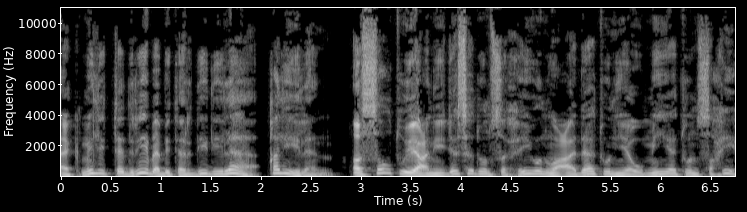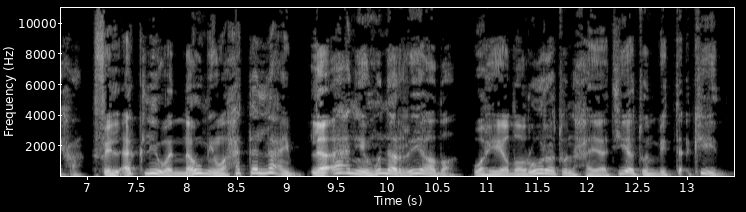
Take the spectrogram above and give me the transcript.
أكمل التدريب بترديد لا قليلا. الصوت يعني جسد صحي وعادات يومية صحيحة في الأكل والنوم وحتى اللعب. لا أعني هنا الرياضة وهي ضرورة حياتية بالتأكيد.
